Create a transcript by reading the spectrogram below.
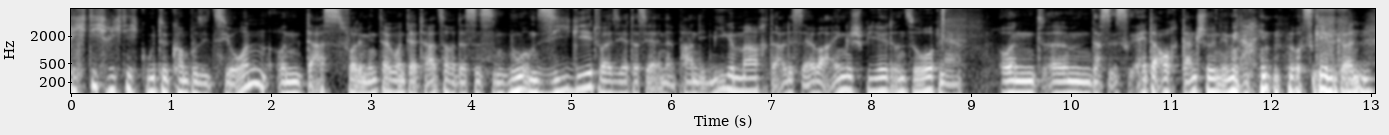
richtig, richtig gute Kompositionen und das vor dem Hintergrund der Tatsache, dass es nur um sie geht, weil sie hat das ja in der Pandemie gemacht, alles selber eingespielt und so. Ja. Und ähm, das ist, hätte auch ganz schön irgendwie nach hinten losgehen können.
